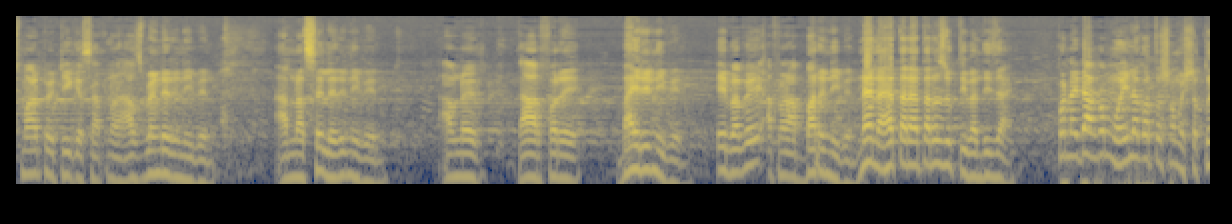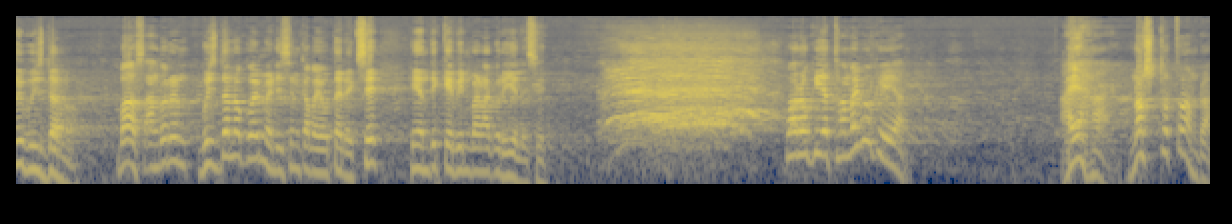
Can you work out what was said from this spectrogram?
স্মার্ট হয়ে ঠিক আছে, আপনার হাজব্যান্ডেরই নিবেন, আপনার ছেলেরই নিবেন, আপনার তারপরে বাইরে নিবেন এইভাবে আপনার আব্বারে নিবেন। না না, হেতারা হেতারা যুক্তিবাদী যায়। কোন এটা আঙ্গ মহিলাগত সমস্যা তুমি বুঝদানো বাস, আঙ্গরের বুঝদানো কই মেডিসিন কাবাই ওতে রেখছে হিয়ান্তি কেবিন বানা করিয়ে লেছে। পরকিয়া থামাইব কে আর? আয় হায়, নষ্ট তো আমরা,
